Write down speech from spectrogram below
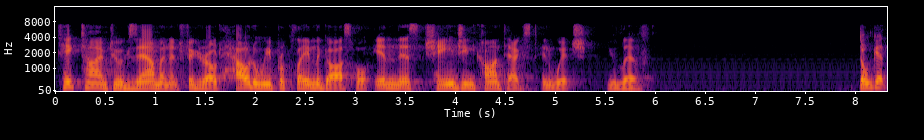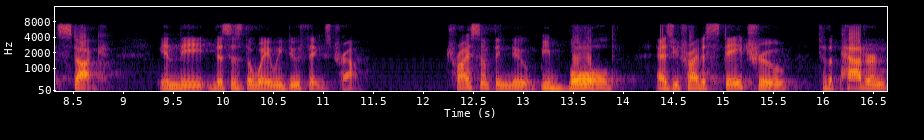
take time to examine and figure out how do we proclaim the gospel in this changing context in which you live. Don't get stuck in the this is the way we do things trap. Try something new. Be bold as you try to stay true to the pattern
